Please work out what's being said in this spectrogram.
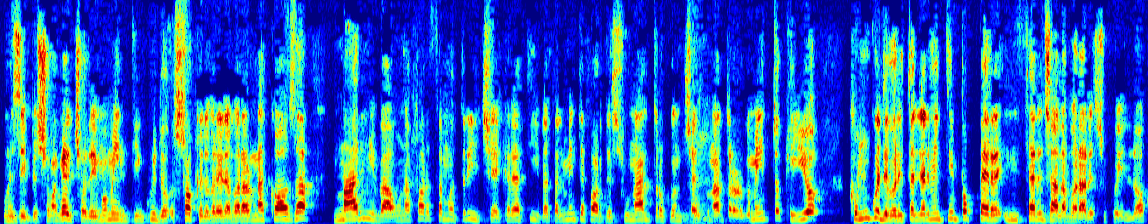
un esempio, cioè, magari ho dei momenti in cui do- so che dovrei lavorare una cosa, ma arriva una forza motrice creativa talmente forte su un altro concetto, mm. un altro argomento che io comunque devo ritagliarmi il tempo per iniziare già a lavorare su quello,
